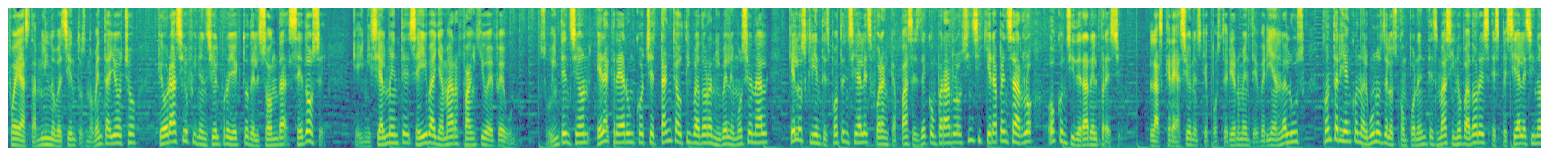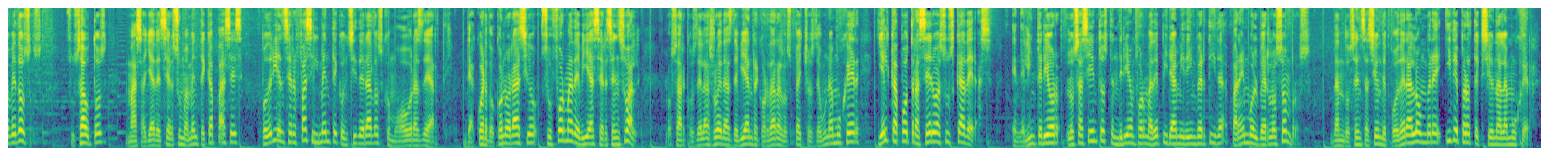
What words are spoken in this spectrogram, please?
Fue hasta 1998 que Horacio financió el proyecto del Sonda C12, que inicialmente se iba a llamar Fangio F1. Su intención era crear un coche tan cautivador a nivel emocional que los clientes potenciales fueran capaces de comprarlo sin siquiera pensarlo o considerar el precio. Las creaciones que posteriormente verían la luz contarían con algunos de los componentes más innovadores, especiales y novedosos. Sus autos, más allá de ser sumamente capaces, podrían ser fácilmente considerados como obras de arte. De acuerdo con Horacio, su forma debía ser sensual. Los arcos de las ruedas debían recordar a los pechos de una mujer y el capó trasero a sus caderas. En el interior, los asientos tendrían forma de pirámide invertida para envolver los hombros, dando sensación de poder al hombre y de protección a la mujer.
